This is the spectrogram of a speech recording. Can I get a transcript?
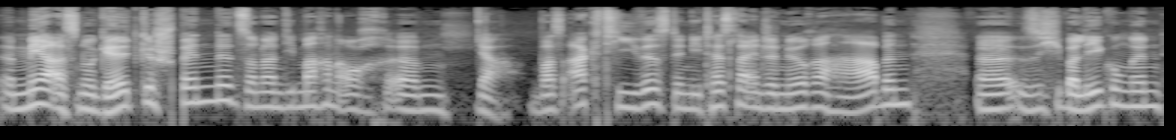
mehr als nur Geld gespendet, sondern die machen auch ähm, ja, was Aktives, denn die Tesla-Ingenieure haben äh, sich Überlegungen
